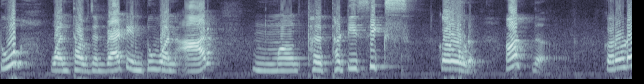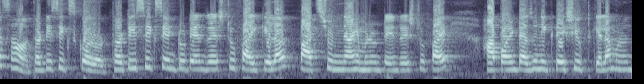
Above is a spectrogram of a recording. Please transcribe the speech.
to one thousand watt into one hour मग थर्टी सिक्स करोड हां करोडच हां thirty six crore thirty six into ten raise to five केलं पाच शून्य आहे म्हणून टेन रेस टू फाय हा पॉईंट अजून इकडे शिफ्ट केला म्हणून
